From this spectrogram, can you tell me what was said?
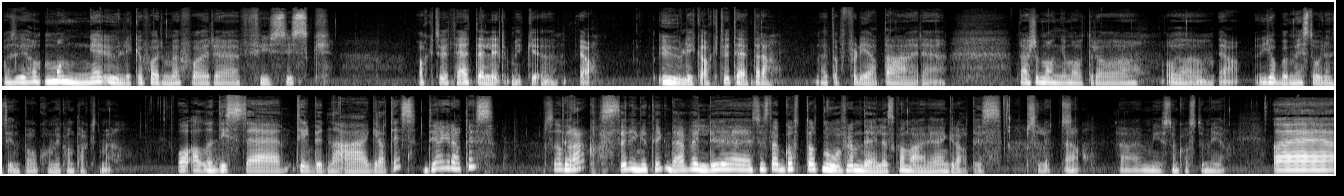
altså vi har mange ulike former for eh, fysisk aktivitet, eller ikke Ja, ulike aktiviteter, da. Nettopp fordi at det er, eh, det er så mange måter å, å ja, jobbe med historien sin på og komme i kontakt med. Og alle disse tilbudene er gratis. De er gratis. Så det koster ingenting. Det er veldig, jeg syns det er godt at noe fremdeles kan være gratis. Absolutt. Ja, det er mye som koster mye. Eh,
